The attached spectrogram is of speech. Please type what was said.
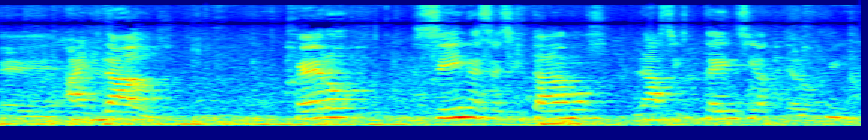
eh, aislados. Pero sí necesitamos la asistencia de los niños.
